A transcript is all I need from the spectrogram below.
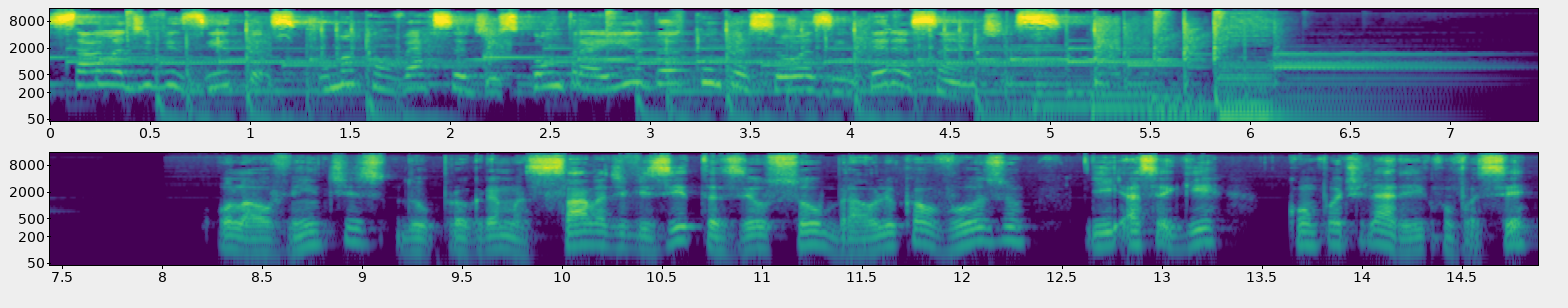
Sala de Visitas, uma conversa descontraída com pessoas interessantes. Olá, ouvintes do programa Sala de Visitas. Eu sou Braulio Calvoso e a seguir compartilharei com você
